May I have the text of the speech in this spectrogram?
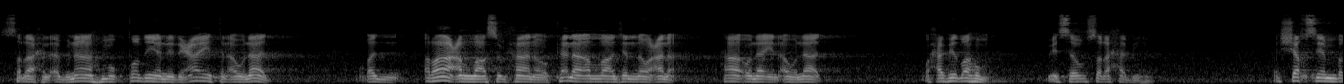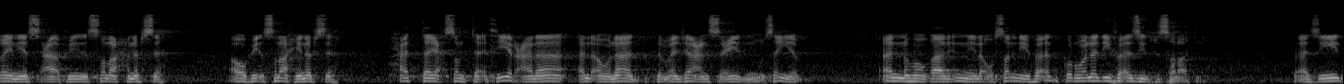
صلاح الأبناء مقتضيا لرعاية الأولاد. وقد راعى الله سبحانه وكلا الله جل وعلا هؤلاء الأولاد. وحفظهم بسبب صلاح بهم. الشخص ينبغي أن يسعى في صلاح نفسه أو في إصلاح نفسه حتى يحصل تأثير على الأولاد كما جاء عن سعيد المسيب أنه قال إني لأصلي فأذكر ولدي فأزيد في صلاتي فأزيد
